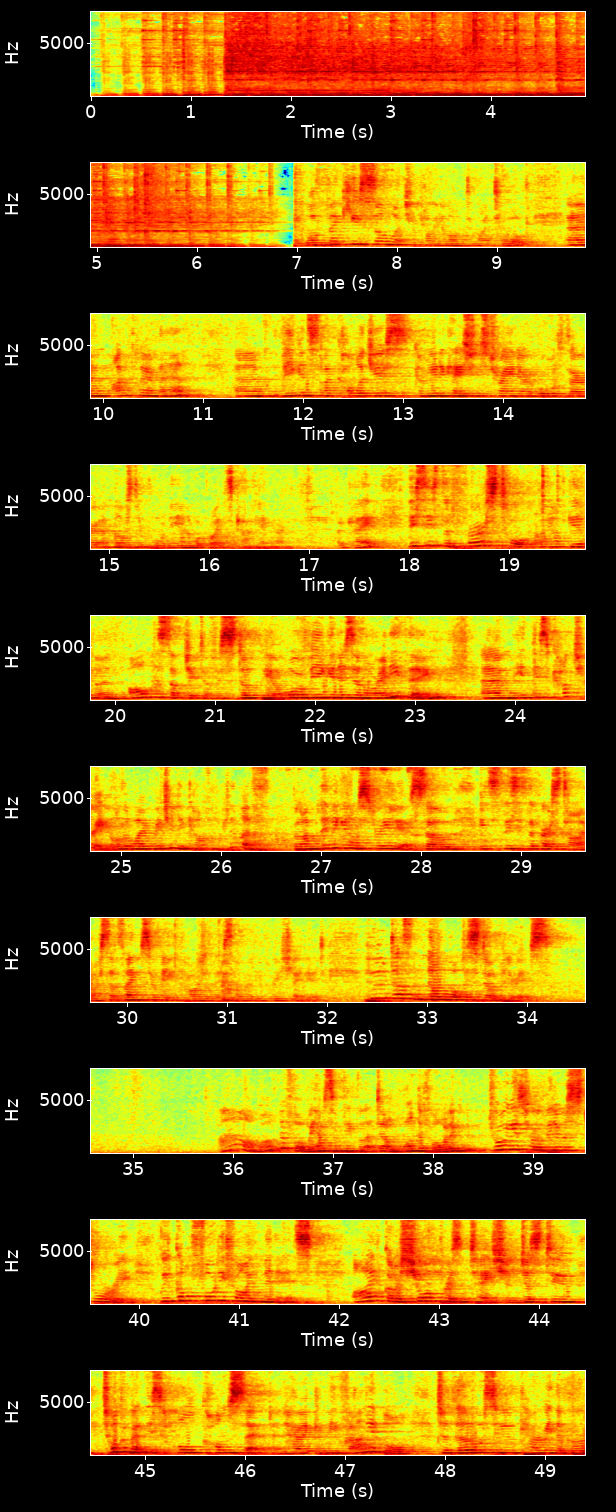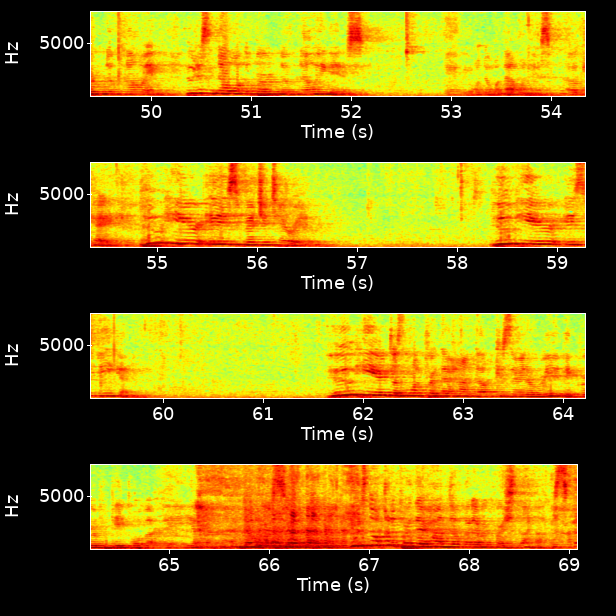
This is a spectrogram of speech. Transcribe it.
Well, thank you so much for coming along to my talk. Um, I'm Clare Mann, um, vegan psychologist, communications trainer, author, and most importantly, animal rights campaigner. Okay? This is the first talk I have given on the subject of Vystopia or veganism or anything um, in this country, although I originally come from Plymouth, but I'm living in Australia, so this is the first time, so thanks for being part of this, I really appreciate it. Who doesn't know what Vystopia is? Ah, wonderful. We have some people that don't. Wonderful. Well, I'm going to draw you through a bit of a story. We've got 45 minutes. I've got a short presentation just to talk about this whole concept and how it can be valuable to those who carry the burden of knowing. Who doesn't know what the burden of knowing is? Yeah, we all know what that one is. Okay. Who here is vegetarian? Who here is vegan? Who here doesn't want to put their hand up because they're in a really big group of people that they you know, know Who's not going to put their hand up whatever question I ask?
